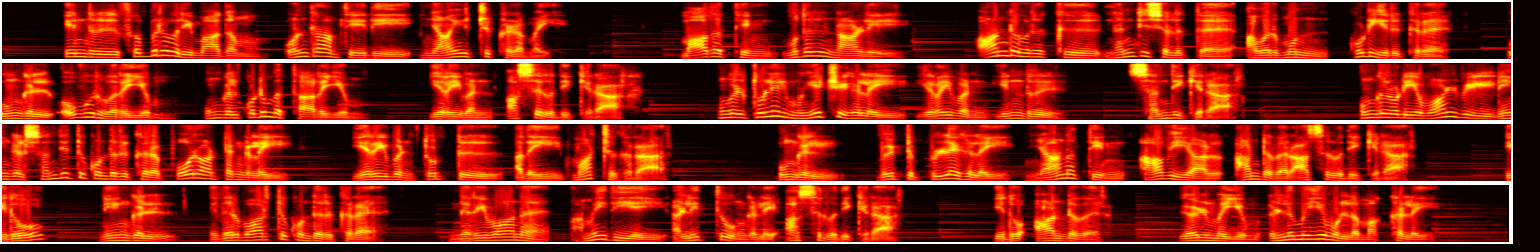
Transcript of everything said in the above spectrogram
இன்று பிப்ரவரி மாதம் ஒன்றாம் தேதி ஞாயிற்றுக்கிழமை. மாதத்தின் முதல் நாளில் ஆண்டவருக்கு நன்றி செலுத்த அவர் முன் கூடியிருக்கிற உங்கள் ஒவ்வொருவரையும் உங்கள் குடும்பத்தாரையும் இறைவன் ஆசிர்வதிக்கிறார். உங்கள் தொழில் முயற்சிகளை இறைவன் இன்று சந்திக்கிறார். உங்களுடைய வாழ்வில் நீங்கள் சந்தித்துக் கொண்டிருக்கிற போராட்டங்களை இறைவன் தொட்டு அதை மாற்றுகிறார். உங்கள் வீட்டு பிள்ளைகளை ஞானத்தின் ஆவியால் ஆண்டவர் ஆசிர்வதிக்கிறார். இதோ நீங்கள் எதிர்பார்த்து கொண்டிருக்கிற நிறைவான அமைதியை அளித்து உங்களை ஆசிர்வதிக்கிறார். இதோ ஆண்டவர் ஏழ்மையும் எளிமையும் உள்ள மக்களை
